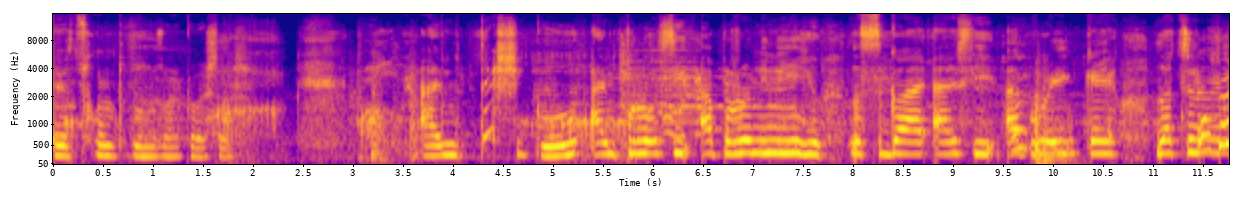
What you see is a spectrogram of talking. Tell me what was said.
Evet son turumuz arkadaşlar. I'm Dashiko. I'm Prosi. I promise you. The sky I see. I bring care. Lots of you.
